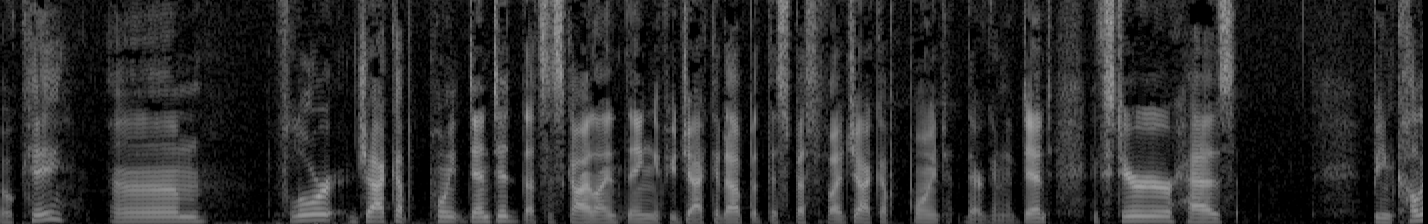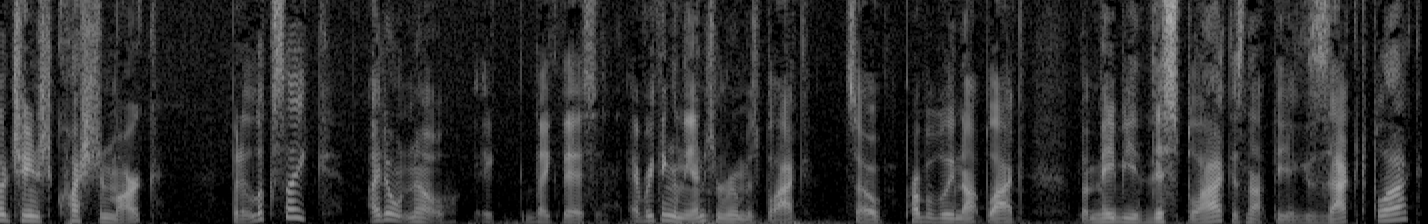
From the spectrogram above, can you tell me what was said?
Okay, um, floor jack up point dented. That's a skyline thing. If you jack it up at the specified jack up point, they're going to dent. Exterior has been color changed question mark, but it looks like I don't know. It, like this, everything in the engine room is black, so probably not black but maybe this black is not the exact black.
